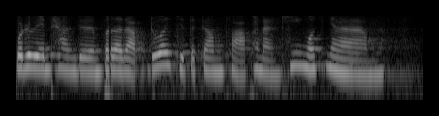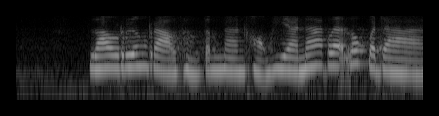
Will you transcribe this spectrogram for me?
บริเวณทางเดินประดับด้วยจิตรกรรมฝาผนังที่งดงาม เล่าเรื่องราวถึงตำนานของพญานาคและโลกบาดาล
